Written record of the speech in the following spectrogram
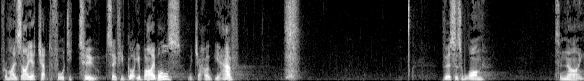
from Isaiah chapter 42. So if you've got your Bibles, which I hope you have, verses 1 to 9.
